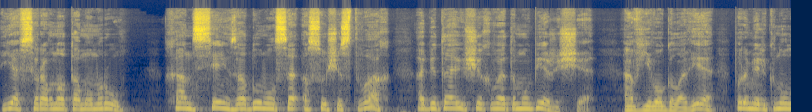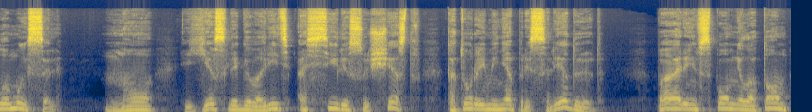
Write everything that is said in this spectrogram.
я все равно там умру. Хан Сень задумался о существах, обитающих в этом убежище, а в его голове промелькнула мысль. Но если говорить о силе существ, которые меня преследуют... Парень вспомнил о том,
